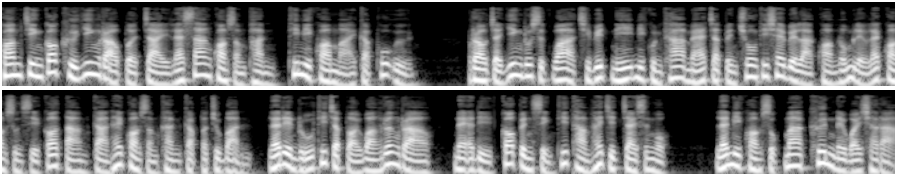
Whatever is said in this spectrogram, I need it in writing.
ความจริงก็คือยิ่งเราเปิดใจและสร้างความสัมพันธ์ที่มีความหมายกับผู้อื่น เราจะยิ่งรู้สึกว่าชีวิตนี้มีคุณค่าแม้จะเป็นช่วงที่ใช้เวลาความล้มเหลวและความสูญเสียก็ตามการให้ความสำคัญกับปัจจุบัน และเรียนรู้ที่จะปล่อยวางเรื่องราว ในอดีตก็เป็นสิ่งที่ทำให้จิตใจสงบ และมีความสุขมากขึ้นในวัยชรา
